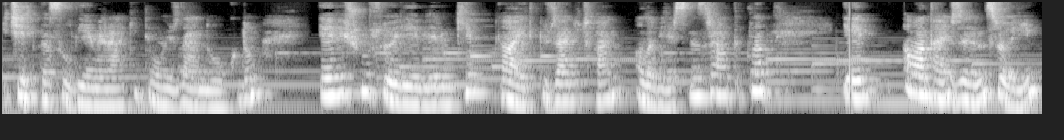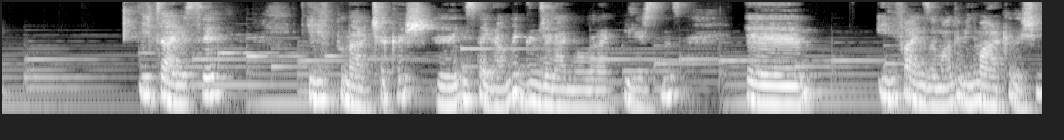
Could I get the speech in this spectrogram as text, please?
İçerik nasıl diye merak ettim. O yüzden de okudum. E, ve şunu söyleyebilirim ki gayet güzel lütfen alabilirsiniz rahatlıkla. E, avantajlarını söyleyeyim. Bir tanesi Elif Pınar Çakır. Instagram'da güncellenme olarak bilirsiniz. E, Elif aynı zamanda benim arkadaşım.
